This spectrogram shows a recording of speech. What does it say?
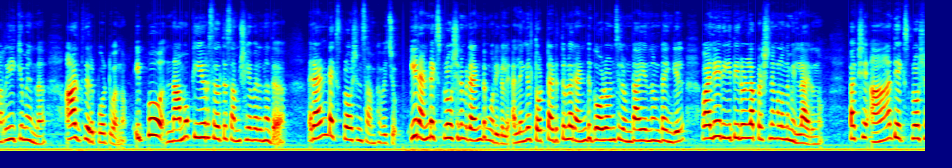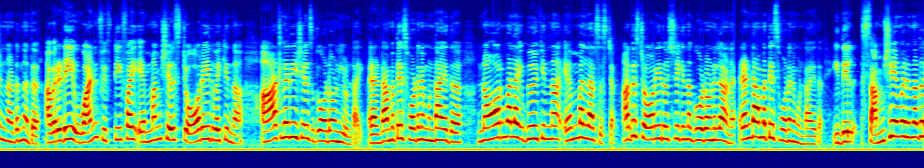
അറിയിക്കുമെന്ന് ആദ്യത്തെ റിപ്പോർട്ട് വന്നു. ഇപ്പോൾ നമുക്ക് ഈ ഒരു സ്ഥലത്ത് സംശയം വരുന്നത് രണ്ട് എക്സ്പ്ലോഷൻ സംഭവിച്ചു. ഈ രണ്ട് എക്സ്പ്ലോഷനും രണ്ട് മുറികൾ അല്ലെങ്കിൽ തൊട്ടടുത്തുള്ള രണ്ട് ഗോഡൌൺസിൽ ഉണ്ടായിരുന്നുണ്ടെങ്കിൽ വലിയ രീതിയിലുള്ള പ്രശ്നങ്ങളൊന്നും ഇല്ലായിരുന്നു. പക്ഷേ ആദ്യ എക്സ്പ്ലോഷൻ നടന്നത് അവരുടെ one fifty five M M shell store ചെയ്ത് വെക്കുന്ന ആർട്ടിലറി ഷെൽസ് ഗോഡൌണിലുണ്ടായി. രണ്ടാമത്തെ സ്ഫോടനം ഉണ്ടായത് നോർമലായി ഉപയോഗിക്കുന്ന എം എൽ ആർ സിസ്റ്റം അത് സ്റ്റോർ ചെയ്ത് വെച്ചിരിക്കുന്ന ഗോഡൌണിലാണ് രണ്ടാമത്തെ സ്ഫോടനം ഉണ്ടായത് ഇതിൽ സംശയം വരുന്നത്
